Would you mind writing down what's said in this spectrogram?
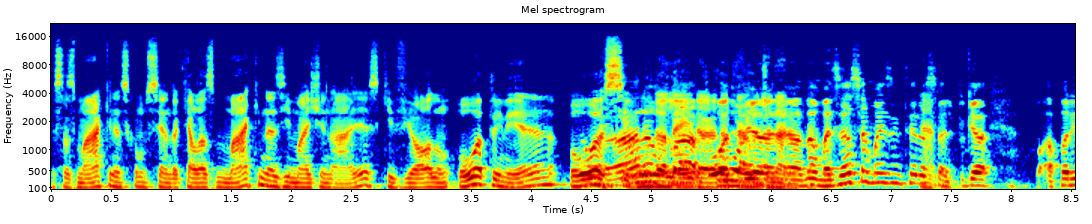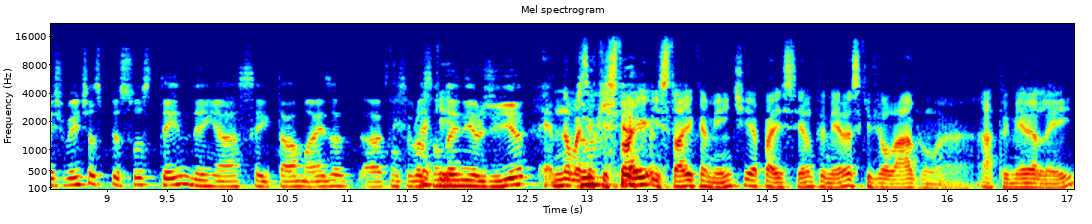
essas máquinas como sendo aquelas máquinas imaginárias que violam ou a primeira ou a ah, segunda não, lei da termodinâmica. É, não, mas essa é mais interessante, é. porque aparentemente as pessoas tendem a aceitar mais a, a conservação é que, da energia. É, não, mas é que, que... historicamente apareceram primeiro as que violavam a, a primeira lei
